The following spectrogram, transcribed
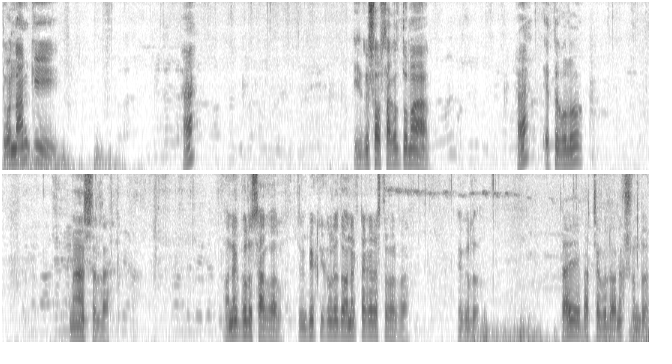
তোমার নাম কি? হ্যাঁ? এগুলো সব ছাগল তোমার? হ্যাঁ? এতগুলো? মাশাল্লাহ অনেকগুলো ছাগল। তুমি বিক্রি করলে তো অনেক টাকা বেচতে পারবা এগুলো। তাই এই বাচ্চাগুলো অনেক সুন্দর।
